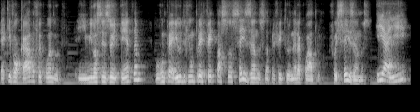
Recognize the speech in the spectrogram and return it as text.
equivocada. Foi quando, em 1980, houve um período que um prefeito passou seis anos na prefeitura, não era quatro, foi seis anos. E aí,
